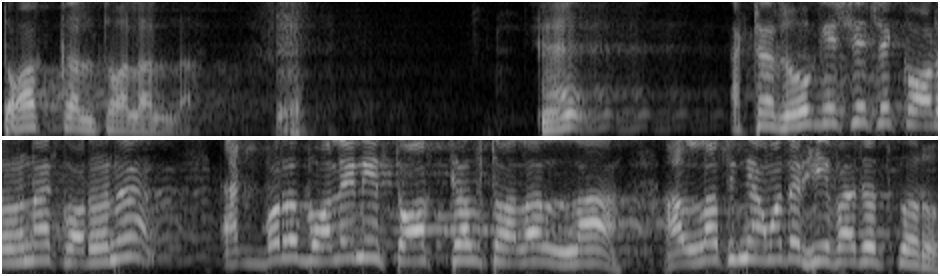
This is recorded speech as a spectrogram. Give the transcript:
তোয়াক্কাল তো আল্লাহ। হ্যাঁ? একটা রোগ এসেছে করোনা করোনা, একবারও বলেনি তোয়াক্কাল তো আল্লাহ। আল্লাহ, তুমি আমাদের হেফাজত করো।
